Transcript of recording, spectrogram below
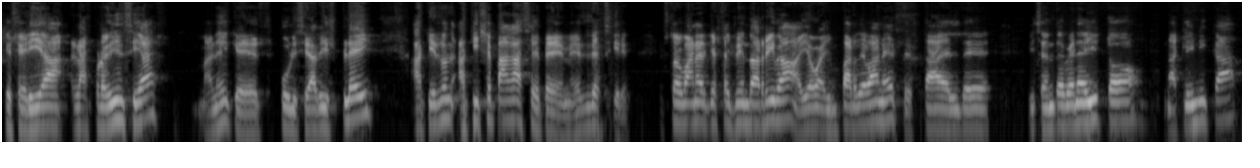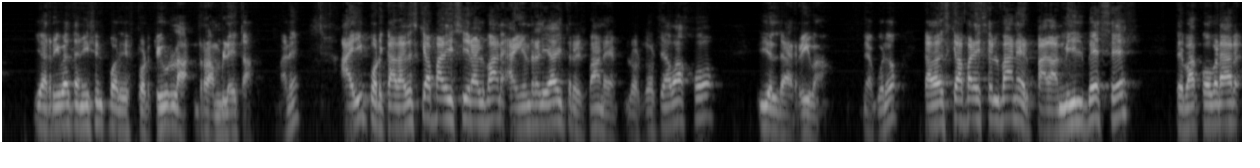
que sería las provincias, ¿vale? Que es publicidad display. Aquí, es donde, aquí se paga CPM, es decir, estos banners que estáis viendo arriba, ahí hay un par de banners, está el de Vicente Benedito, una clínica, y arriba tenéis el poliesportivo La Rambleta, ¿vale? Ahí, por cada vez que apareciera el banner, ahí en realidad hay tres banners, los dos de abajo y el de arriba, ¿de acuerdo? Cada vez que aparece el banner para mil veces, te va a cobrar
